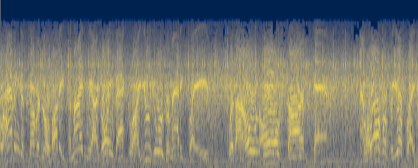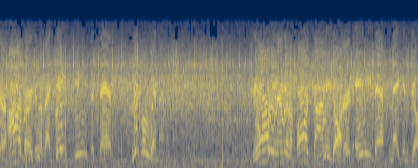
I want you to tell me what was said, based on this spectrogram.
So having discovered nobody, tonight we are going back to our usual dramatic plays with our own all-star cast. And we'll offer for your pleasure our version of that great screen success, Little Women. You all remember the four charming daughters, Amy, Beth, Meg, and Jo.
